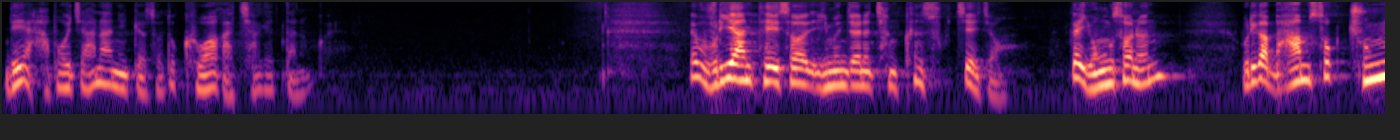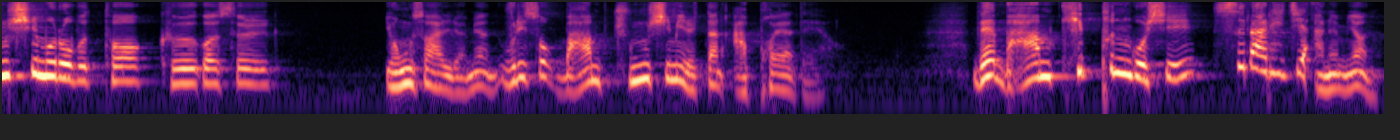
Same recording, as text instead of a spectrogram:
네 아버지 하나님께서도 그와 같이 하겠다는 거예요 우리한테서 이 문제는 참 큰 숙제죠 그러니까 용서는 우리가 마음속 중심으로부터 그것을 용서하려면 우리 속 마음 중심이 일단 아파야 돼요 내 마음 깊은 곳이 쓰라리지 않으면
